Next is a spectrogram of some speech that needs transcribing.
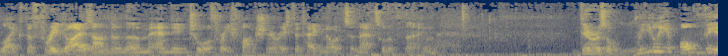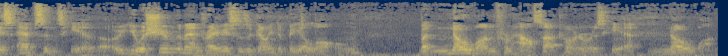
like the three guys under them, and then two or three functionaries to take notes and that sort of thing. There is a really obvious absence here, though. You assume the Mandraviuses are going to be along, but no one from House Arkona is here. No one.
